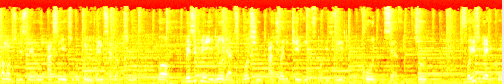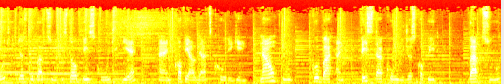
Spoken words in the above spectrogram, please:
come up to this level asking you to open event setup to but basically you know that what you actually came here for is the code itself. So for you to get the code just go back to install base code here and copy out that code again. Now we'll go back and paste that code we just copied back to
